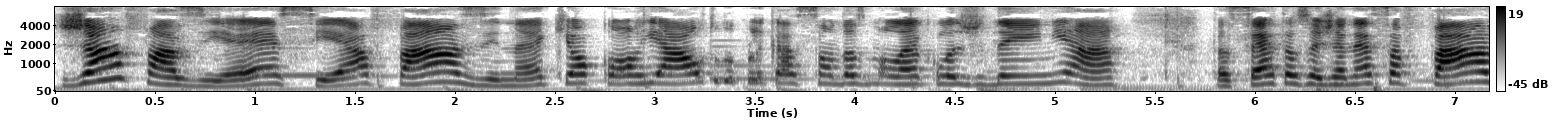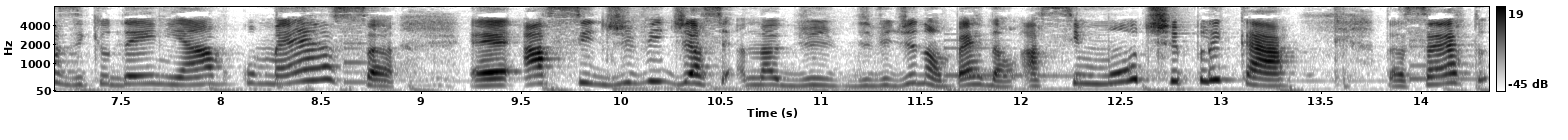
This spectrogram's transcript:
Já a fase S é a fase né, que ocorre a autoduplicação das moléculas de DNA. Tá certo? Ou seja, é nessa fase que o DNA começa é, a se dividir, a se, de, dividir não, perdão, a se multiplicar, tá certo?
